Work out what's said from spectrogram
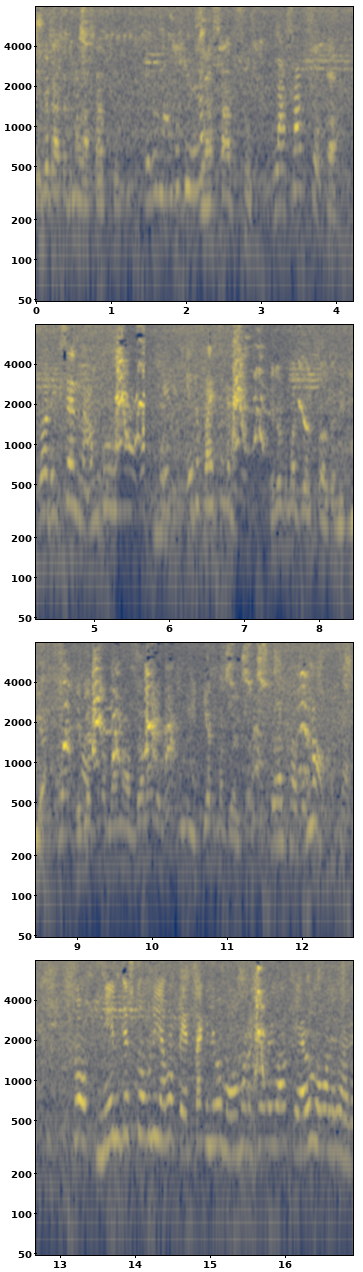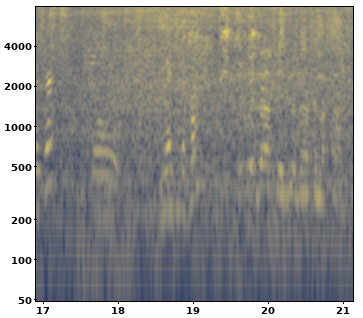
এইটো এটা আছে তোমাৰ লাচা চুপ এইটোৰ নামটো কি হৈছে লাচা চুপ লাচাপ চ' অ। ত' দেখিছে নামটো মানে এই- এইটো প্ৰাইচটো কেনেকৈ? এইটো তোমাৰ টুৱেল্ভ থাউজেণ্ড এতিয়া। এইবিলাক তোমাৰ দাম আপ ডাউন হৈ থাকে কিন্তু এতিয়া তোমাৰ টুৱেল্ভ থাউজেণ্ড টুৱেল্ভ থাউজেণ্ড ন? আচ্ছা। চ' মেইন কেছটো আপুনি ইয়াৰ পৰা পেট এটা কিনিব মৰমত ৰাখিব লাগিব আৰু কেয়াৰো ল'ব লাগিব সেনেকৈ। নেক্সট দেখা। এইটো এটা আছে এইটো এটা আছে লাচা আছে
